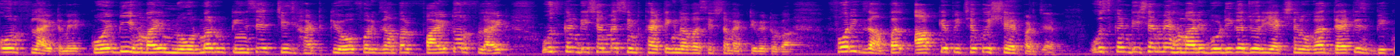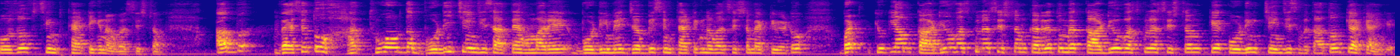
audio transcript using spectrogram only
और फ़्लाइट में कोई भी हमारी नॉर्मल रूटीन से चीज़ हटके हो फॉर एग्जांपल फाइट और फ़्लाइट उस कंडीशन में सिंथेटिक नर्वस सिस्टम एक्टिवेट होगा। फॉर एग्जांपल आपके पीछे कोई शेर पड़ जाए, उस कंडीशन में हमारी बॉडी का जो रिएक्शन होगा that is because of synthetic nervous system अब वैसे तो थ्रू आउट द बॉडी चेंजेस आते हैं हमारे बॉडी में जब भी सिंथेटिक नर्वस सिस्टम एक्टिवेट हो बट क्योंकि हम कार्डियोवास्कुलर सिस्टम कर रहे हैं तो मैं कार्डियोवास्कुलर सिस्टम के अकॉर्डिंग चेंजेस बताता हूँ क्या क्या आएँगे।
